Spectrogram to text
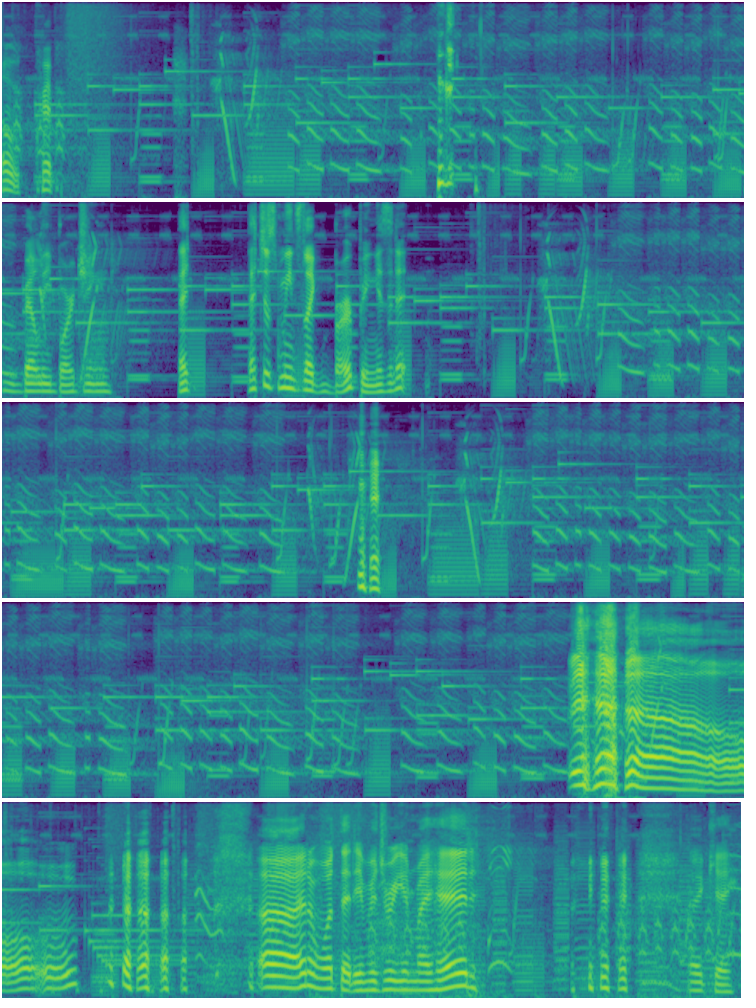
Oh, crap. Belly barging. That that just means like burping, isn't it? uh, I don't want that imagery in my head. okay.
